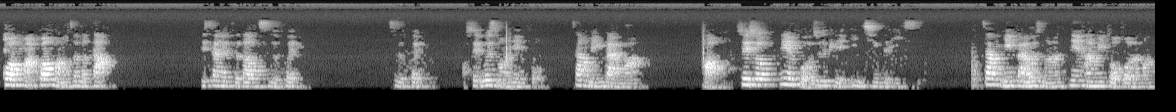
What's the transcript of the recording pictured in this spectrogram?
光嘛，光芒这么大。第三个得到智慧，智慧。所以为什么要念佛？这样明白吗？好，所以说念佛就是可以印心的意思。这样明白为什么念阿弥陀佛了吗？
